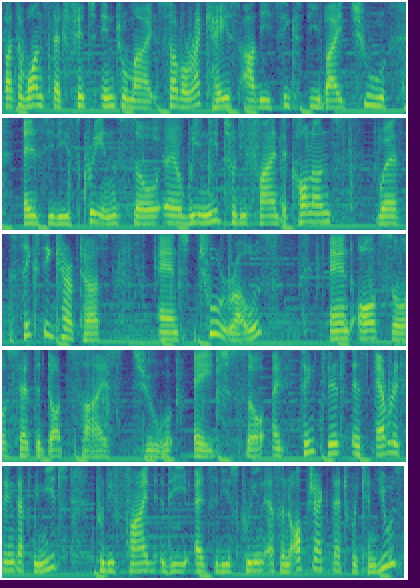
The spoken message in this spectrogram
but the ones that fit into my server rack case are the 60 by 2 LCD screens. So uh, we need to define the columns with 60 characters and two rows and also set the dot size to 8. So I think this is everything that we need to define the LCD screen as an object that we can use.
